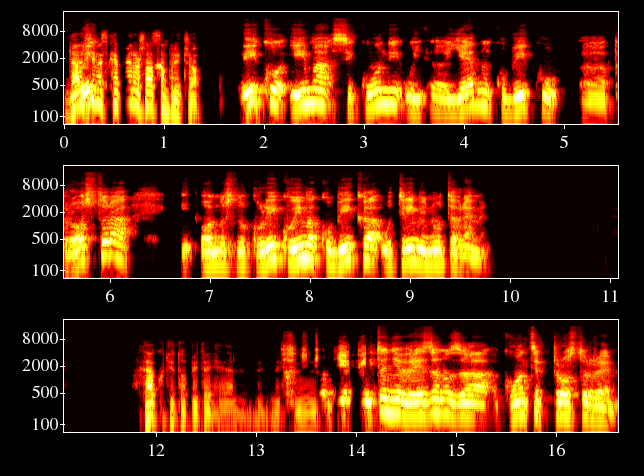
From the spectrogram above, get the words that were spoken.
da li si me skapirao šta sam pričao? Koliko ima sekundi u uh, jednom kubiku prostora, odnosno koliko ima kubika u 3 minuta vremena. Kako ti to pitanje? Mislim... To je pitanje vezano za koncept prostor vreme.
